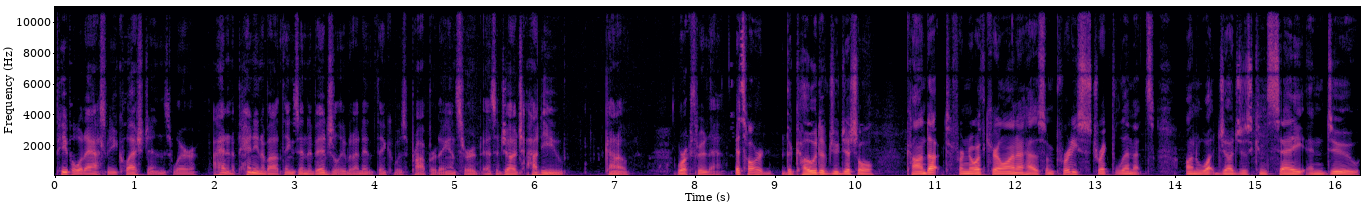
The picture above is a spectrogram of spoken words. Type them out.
people would ask me questions where I had an opinion about things individually, but I didn't think it was proper to answer it as a judge. How do you kind of work through that? It's hard. The Code of Judicial Conduct for North Carolina has some pretty strict limits on what judges can say and do,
